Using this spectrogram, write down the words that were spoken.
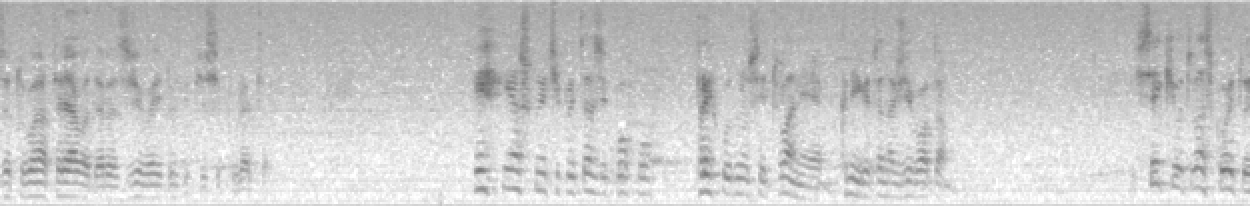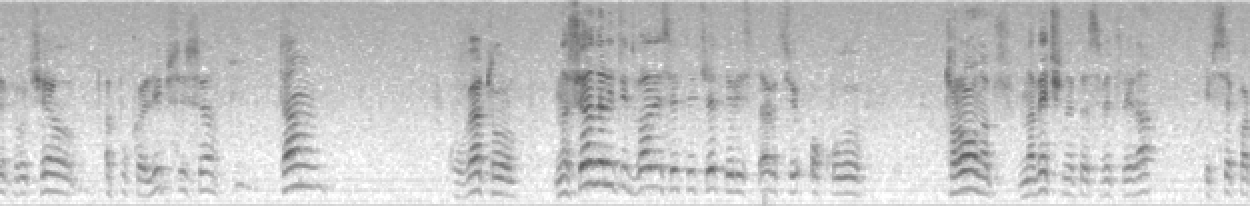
Затова трябва да развива и другите си полета. Е, ясно е, че при тази епоха преходност и това не е книгата на живота. И всеки от вас, който е прочел Апокалипсиса, там, когато насядалите 24 старци около тронът на вечната светлина, и все пак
